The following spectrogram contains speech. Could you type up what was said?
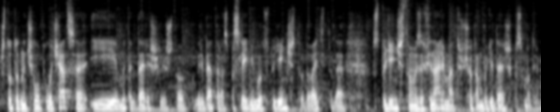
что-то начало получаться, и мы тогда решили, что, ребята, раз последний год студенчества, давайте тогда студенчеством и зафиналим, а что там будет дальше, посмотрим.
